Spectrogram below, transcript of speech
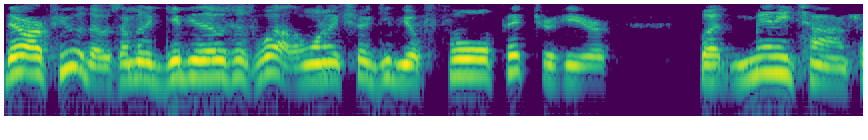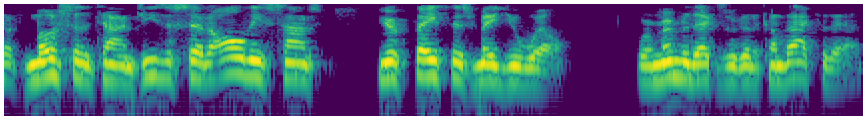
There are a few of those. I'm going to give you those as well. I want to make sure I give you a full picture here. But many times, most of the time, Jesus said all these times, your faith has made you well. Remember that because we're going to come back to that.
